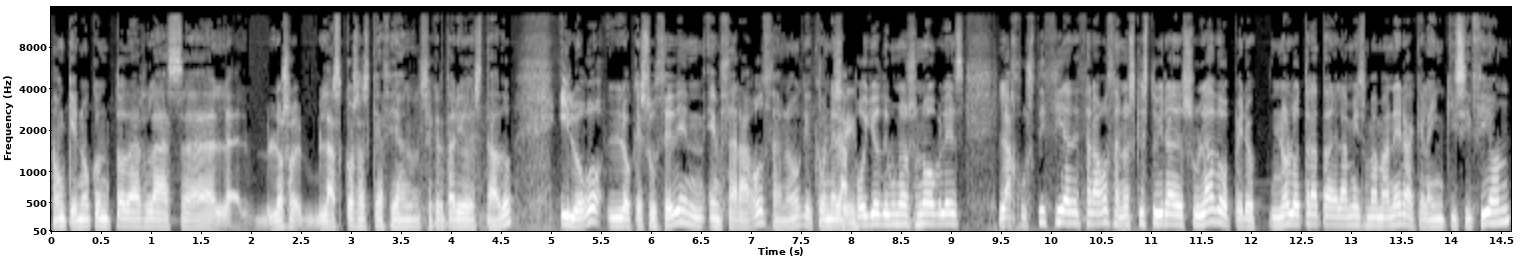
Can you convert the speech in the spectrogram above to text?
aunque no con todas las, eh, las cosas que hacía el secretario de Estado. Y luego lo que sucede en, Zaragoza, ¿no? que con el apoyo de unos nobles, la justicia de Zaragoza no es que estuviera de su lado, pero no lo trata de la misma manera que la Inquisición.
